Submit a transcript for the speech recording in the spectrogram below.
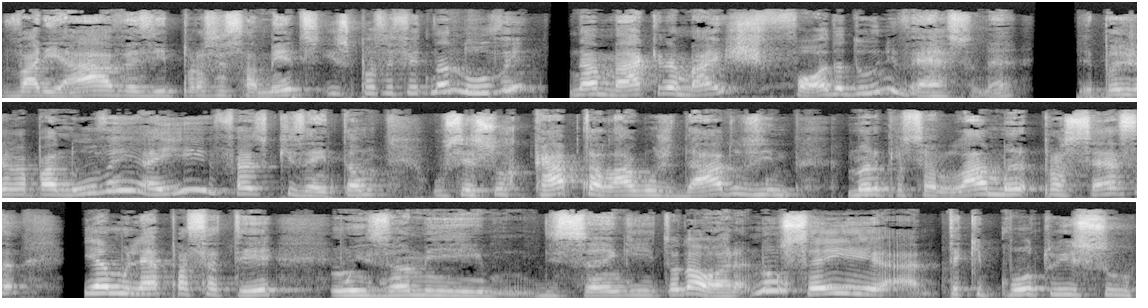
variáveis e processamentos, isso pode ser feito na nuvem, na máquina mais foda do universo, né? Depois joga para a nuvem, aí faz o que quiser. Então, o sensor capta lá alguns dados e manda para o celular, manda, processa, e a mulher passa a ter um exame de sangue toda hora. Não sei até que ponto isso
